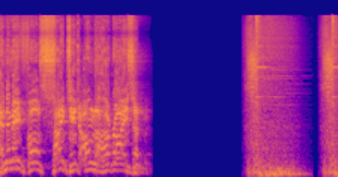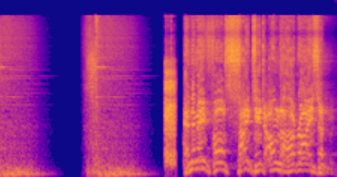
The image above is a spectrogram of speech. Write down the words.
Enemy force sighted on the horizon! Force sighted on the horizon!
